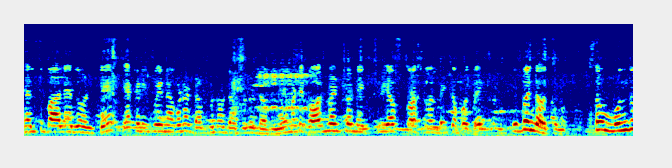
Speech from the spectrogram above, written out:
హెల్త్ బాగాలేదు అంటే ఎక్కడికి పోయినా కూడా డబ్బులు డబ్బులు డబ్బులు. ఏమంటే గవర్నమెంట్లో నీకు ఫ్రీ ఆఫ్ కాస్ట్లో లేకపోతే ఇబ్బంది అవుతుంది. సో ముందు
